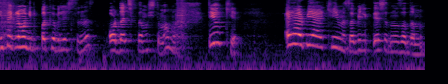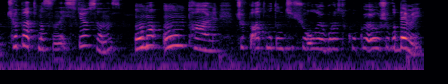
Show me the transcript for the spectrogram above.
Instagram'a gidip bakabilirsiniz. Orada açıklamıştım ama. Diyor ki eğer bir erkeğin mesela birlikte yaşadığınız adamın çöp atmasını istiyorsanız ona 10 tane çöpü atmadığın için şu oluyor burası kokuyor o şu bu demeyin.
